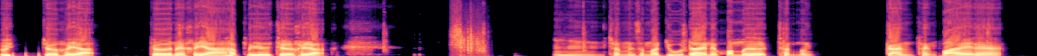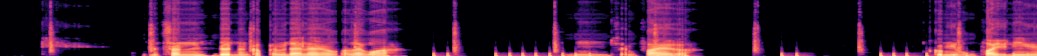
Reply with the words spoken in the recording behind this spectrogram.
อุ้ย เจอขยะ เจอในขยะครับ ไม่ได้เจอขยะ อืม ฉันไม่สามารถอยู่ได้ในความมืด ฉันต้องการแสงไฟนะฮะ ฉันเดินทางกลับไปไม่ได้แล้ว อะไรวะ อืม แสงไฟเหรอ ก็มีหงไฟอยู่นี่ไง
